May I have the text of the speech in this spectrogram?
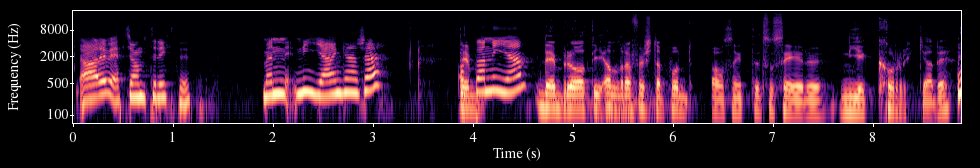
Ja, det vet jag inte riktigt. Men nian kanske? Det- Åtta, nian? Det är bra att i allra första poddavsnittet så säger du ni är korkade.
